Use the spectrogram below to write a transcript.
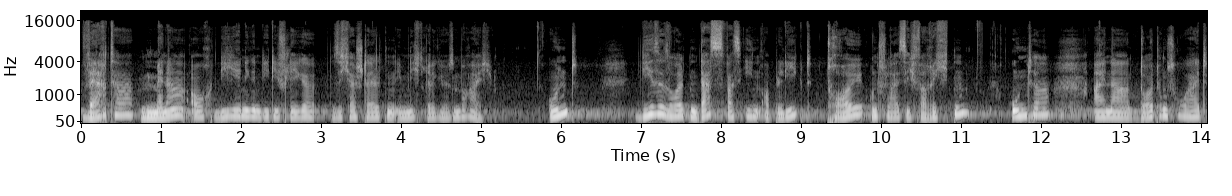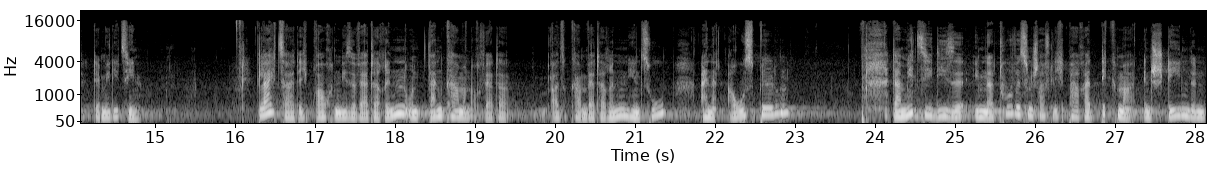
Wärter, Männer auch diejenigen, die die Pflege sicherstellten im nicht religiösen Bereich. Und diese sollten das, was ihnen obliegt, treu und fleißig verrichten unter einer Deutungshoheit der Medizin. Gleichzeitig brauchten diese Wärterinnen und dann kamen auch Wärter, also kamen Wärterinnen hinzu, eine Ausbildung, damit sie diese im naturwissenschaftlich Paradigma entstehenden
